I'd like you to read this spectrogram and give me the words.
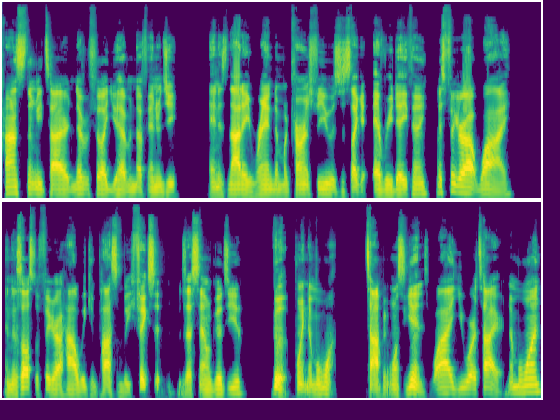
constantly tired, never feel like you have enough energy, and it's not a random occurrence for you, it's just like an everyday thing, let's figure out why. And let's also figure out how we can possibly fix it. Does that sound good to you? Good. Point number one. Topic once again is why you are tired. Number one,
